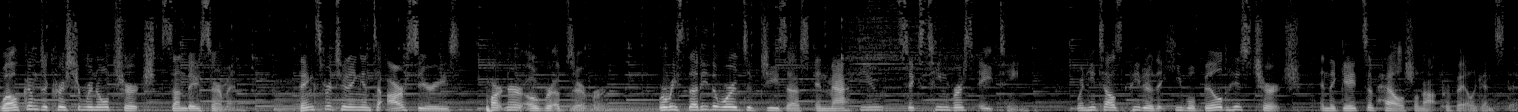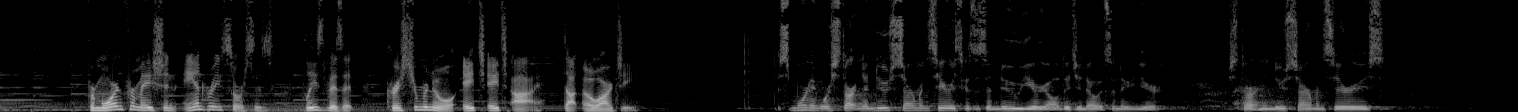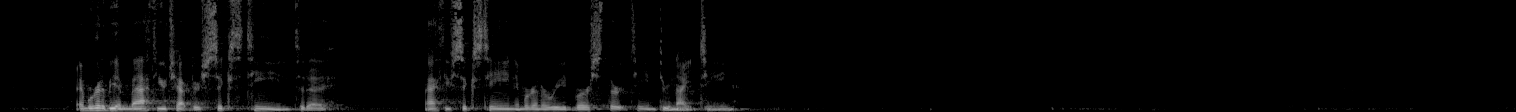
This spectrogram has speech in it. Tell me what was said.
Welcome to Christian Renewal Church Sunday Sermon. Thanks for tuning into our series, Partner Over Observer, where we study the words of Jesus in Matthew 16, verse 18, when he tells Peter that he will build his church and the gates of hell shall not prevail against it. For more information and resources, please visit ChristianRenewalHHI.org. This morning we're starting a new sermon series because it's a new year, y'all. Did you know it's a new year? We're starting a new sermon series. And we're going to be in Matthew chapter 16 today. Matthew 16, and we're going to read verse 13 through 19.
